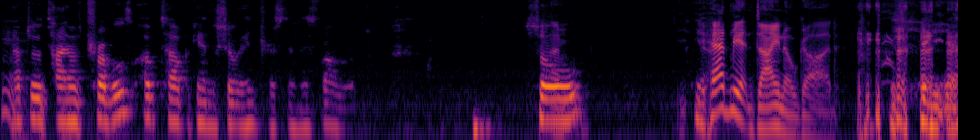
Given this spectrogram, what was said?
Hmm. After the time of troubles, Ubtao began to show interest in his followers. So, You Yeah. had me at Dino God. yeah,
